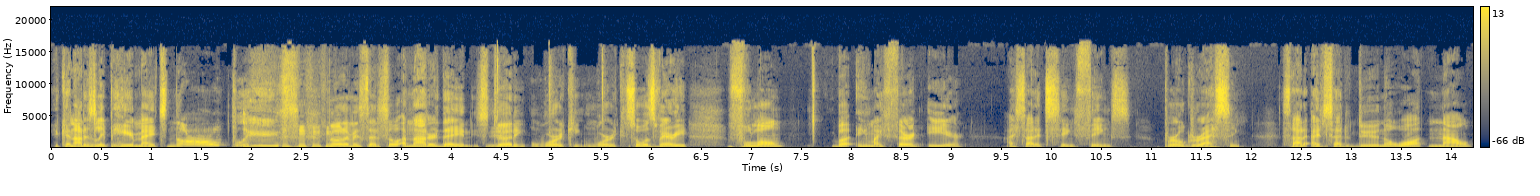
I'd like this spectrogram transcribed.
You cannot sleep here, mates. No, please. know what I mean? So another day and studying, working, working. So it was very full on. But in my third year, I started seeing things progressing. So I said, Do you know what? Now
